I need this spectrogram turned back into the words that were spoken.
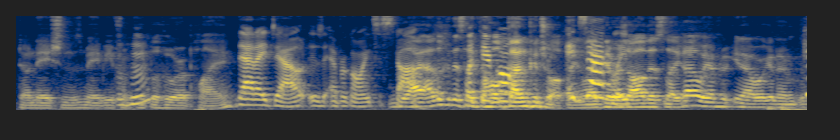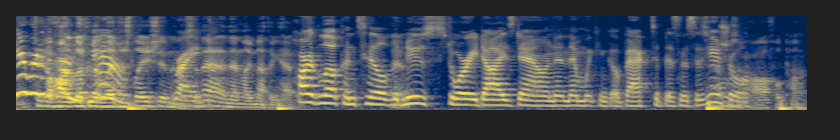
donations, maybe from Mm-hmm. people who are applying. That I doubt is ever going to stop. Well, I, I look at this like But the whole gun control thing. Like Exactly. there was all this like, oh, we have to, you know, we're gonna rid take of a hard look at the legislation and this Right. and that, and then like nothing happens. Hard look until the Yeah. news story dies down, and then we can go back to business as That usual. awful pun.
